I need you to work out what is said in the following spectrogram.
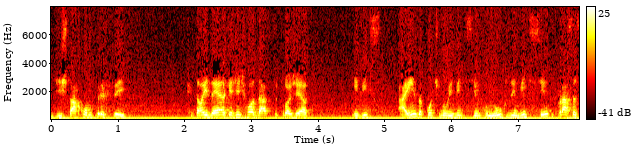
de estar como prefeito. Então a ideia era que a gente rodasse esse projeto em 20, ainda continue em 25 núcleos, em 25 praças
